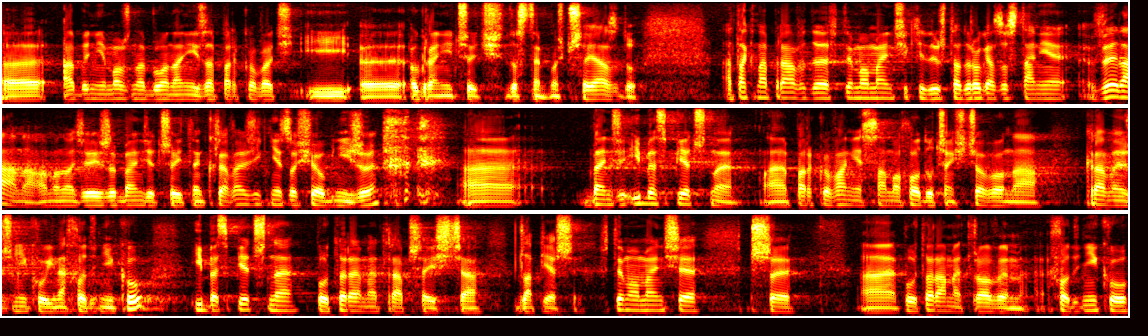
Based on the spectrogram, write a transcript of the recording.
e, aby nie można było na niej zaparkować i e, ograniczyć dostępność przejazdu. A tak naprawdę w tym momencie, kiedy już ta droga zostanie wylana, a mam nadzieję, że będzie, czyli ten krawężnik nieco się obniży, e, będzie i bezpieczne e, parkowanie samochodu częściowo na krawężniku i na chodniku i bezpieczne półtora metra przejścia dla pieszych. W tym momencie przy e, półtora metrowym chodniku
